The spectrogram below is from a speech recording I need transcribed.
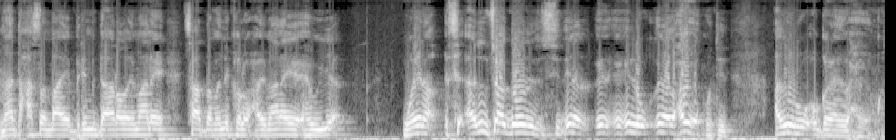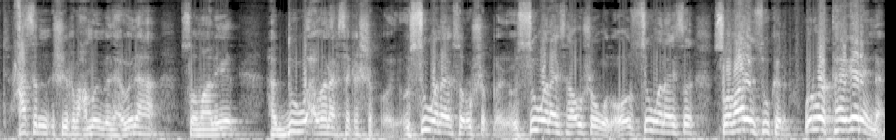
Maanta xasan baa berimi daarado imaanaya saa damba nin kale waxaa imaanaya hawiya. Wayna adigu saa doonaysid inaad wax u xukuntid adiguna u ogolaanid wax xukuntid. Xasan sheekh maxamed madaxweynaha soomaaliyeed hadduu wax wanaagsan ka shaqeeyo oo si wanaagsan u shaqeeyo oo si wanaagsan hawsha wado oo si wanaagsan soomaalida isu kena war waa taageeraynaa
